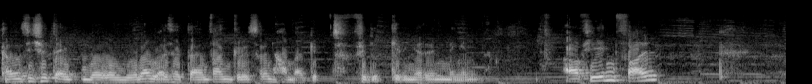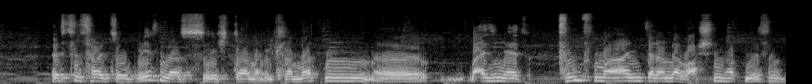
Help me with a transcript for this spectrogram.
Kann man sich schon denken, warum, oder? Weil es halt da einfach einen größeren Hammer gibt für die geringeren Mengen. Auf jeden Fall ist es halt so gewesen, dass ich da meine Klamotten, äh, weiß ich nicht, fünfmal hintereinander waschen habe müssen.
